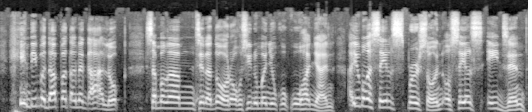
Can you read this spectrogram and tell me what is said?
Hindi ba dapat ang nag-aalok sa mga mm, senador o kung sino man yung kukuha niyan ay yung mga salesperson o sales agent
